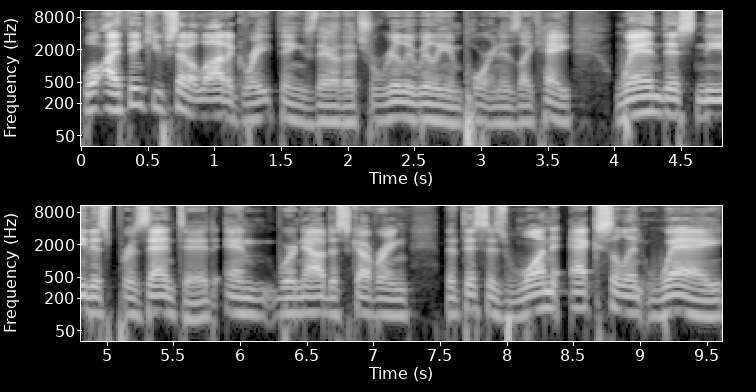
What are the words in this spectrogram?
Well, I think you've said a lot of great things there that's really, really important. Is like, hey, when this need is presented, and we're now discovering that this is one excellent way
